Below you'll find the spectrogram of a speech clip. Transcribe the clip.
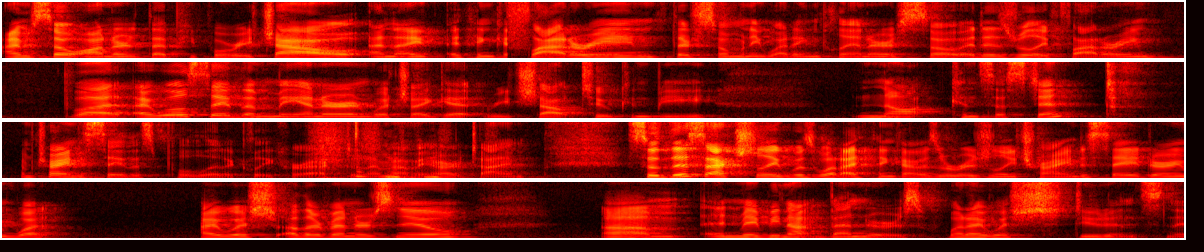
I'm so honored that people reach out and I, I think it's flattering. There's so many wedding planners, so it is really flattering. But I will say the manner in which I get reached out to can be not consistent. I'm trying to say this politically correct and I'm having a hard time. So this actually was what I think I was originally trying to say during what I wish other vendors knew. Um, and maybe not vendors, what I wish students knew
